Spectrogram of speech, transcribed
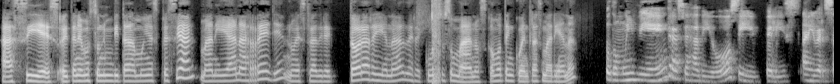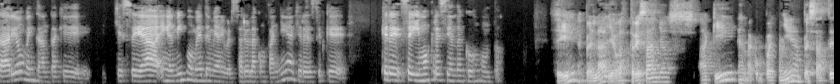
Así es, hoy tenemos una invitada muy especial, Mariana Reyes, nuestra directora regional de Recursos Humanos. ¿Cómo te encuentras, Mariana? Todo muy bien, gracias a Dios y feliz aniversario. Me encanta que, que sea en el mismo mes de mi aniversario la compañía. Quiere decir que, que seguimos creciendo en conjunto. Sí, es verdad. Llevas tres años aquí en la compañía. Empezaste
